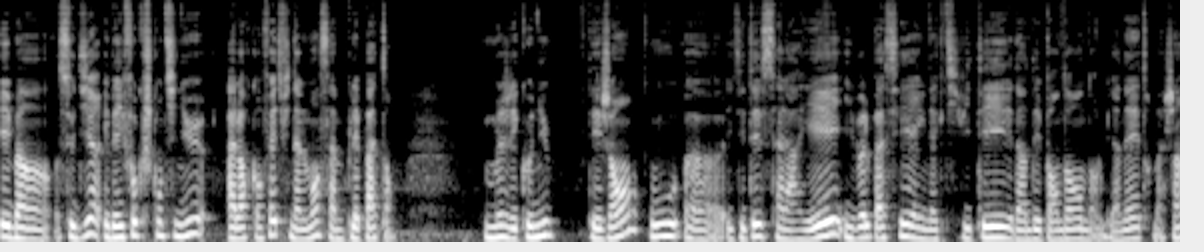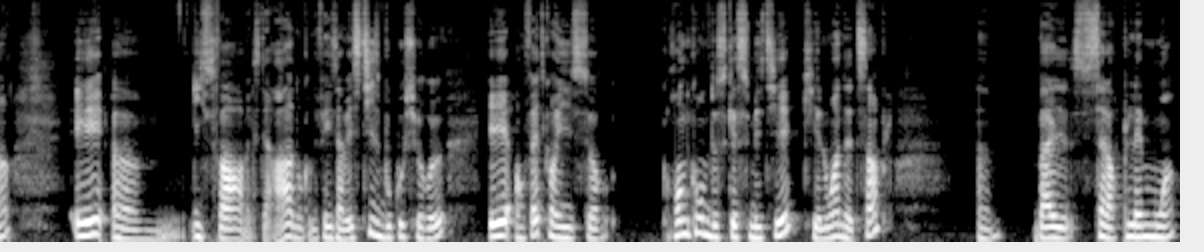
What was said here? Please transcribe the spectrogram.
et ben se dire, eh ben il faut que je continue, alors qu'en fait finalement ça me plaît pas tant. Moi j'ai connu des gens où euh, ils étaient salariés, ils veulent passer à une activité d'indépendant dans le bien-être, machin, et euh, ils se forment, etc. Donc en effet ils investissent beaucoup sur eux, et en fait quand ils se rendent compte de ce qu'est ce métier, qui est loin d'être simple, bah ça leur plaît moins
